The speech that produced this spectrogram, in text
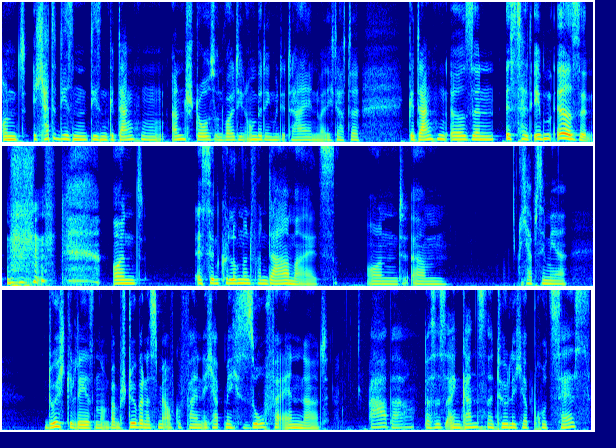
Und ich hatte diesen, diesen Gedankenanstoß und wollte ihn unbedingt mit dir teilen, weil ich dachte, Gedankenirrsinn ist halt eben Irrsinn. und es sind Kolumnen von damals. Und ähm, ich habe sie mir durchgelesen und beim Stöbern ist mir aufgefallen, ich habe mich so verändert. Aber das ist ein ganz natürlicher Prozess,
